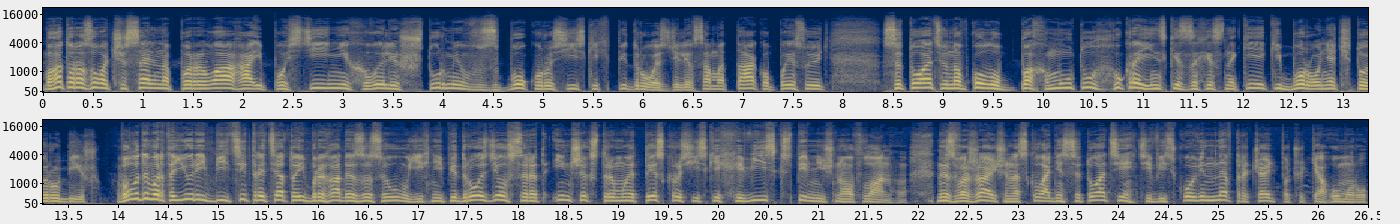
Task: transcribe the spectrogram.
Багаторазова чисельна перевага і постійні хвилі штурмів з боку російських підрозділів. Саме так описують ситуацію навколо Бахмуту українські захисники, які боронять той рубіж. Володимир та Юрій бійці 30-ї бригади ЗСУ. Їхній підрозділ серед інших стримує тиск російських військ з північного флангу. Незважаючи на складність ситуації, ці військові не втрачають почуття гумору,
